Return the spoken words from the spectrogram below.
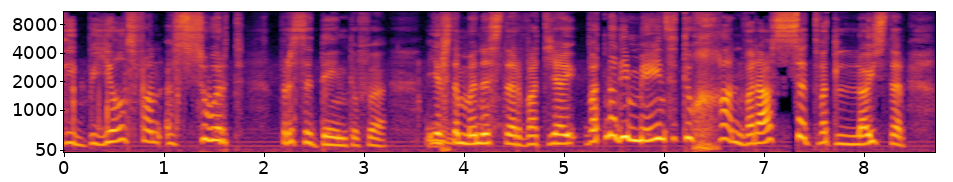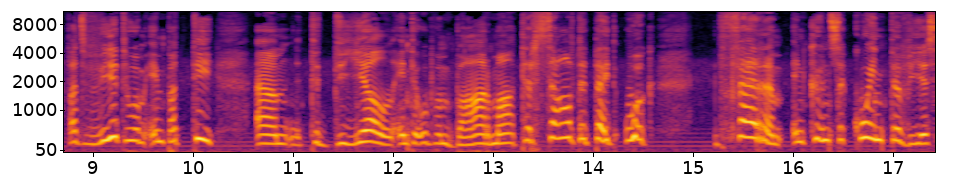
die beeld van 'n soort president of 'n eerste minister wat jy wat na die mense toe gaan, wat daar sit, wat luister, wat weet hoe om empatie um te deel en te openbaar, maar terselfdertyd ook ferm en konsekwent te wees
